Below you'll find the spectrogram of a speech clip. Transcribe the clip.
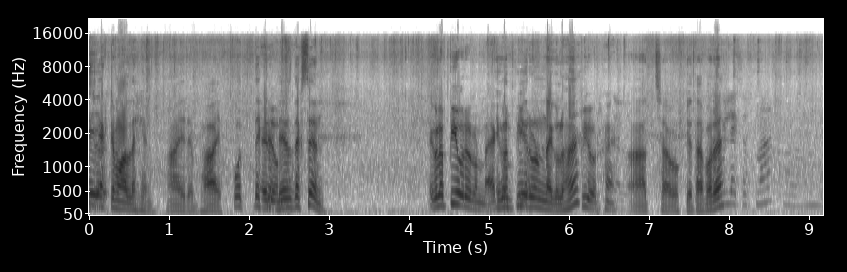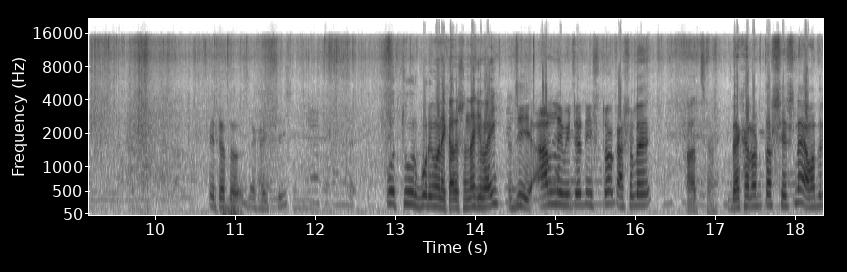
এই একটা মাল দেখেন। হাই রে ভাই প্রত্যেকটা ড্রেস দেখছেন? এগুলো পিওরের ওন্না এগুলো একদম পিওর না এগুলো হ্যাঁ? পিওর হ্যাঁ। আচ্ছা ওকে তারপরে? এটা তো দেখাইছি। প্রচুর পরিমাণে কালেকশন নাকি ভাই? জি আনলিমিটেড স্টক আসলে আচ্ছা। দেখানোর তো শেষ নাই। আমাদের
